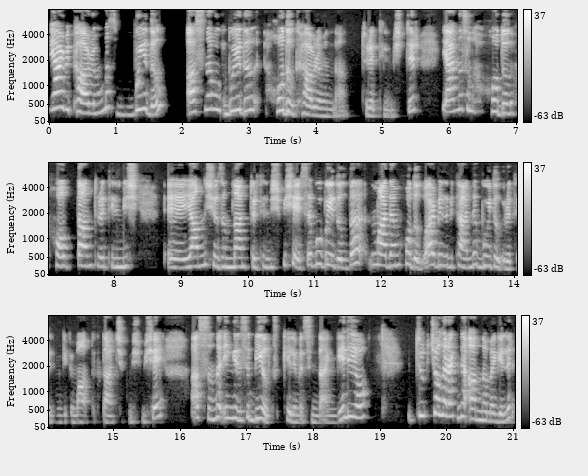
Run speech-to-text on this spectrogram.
Diğer bir kavramımız Buidle. Aslında bu Buidle hodl kavramından türetilmiştir. Yani nasıl hodl, hold'dan türetilmiş, e, yanlış yazımdan türetilmiş bir şeyse bu Buidle'da madem hodl var biz bir tane de Buidle üretelim gibi mantıktan çıkmış bir şey. Aslında İngilizce build kelimesinden geliyor. Türkçe olarak ne anlama gelir?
